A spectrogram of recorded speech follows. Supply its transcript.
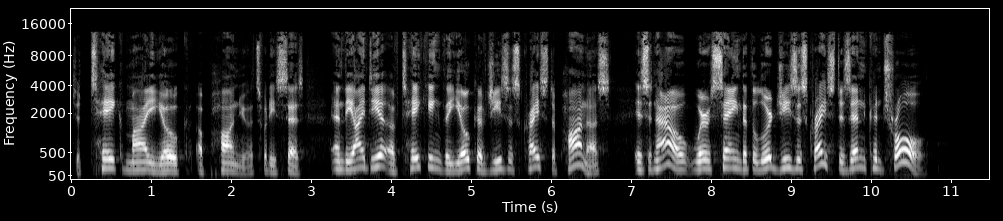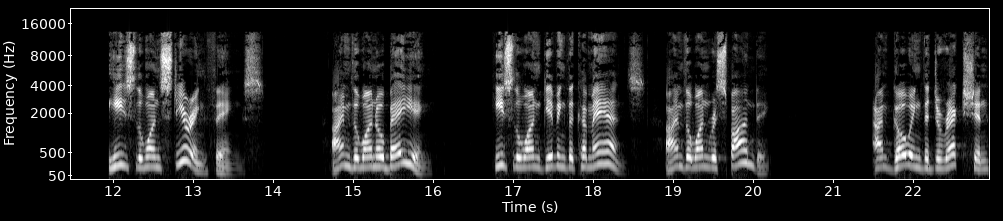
to take my yoke upon you. That's what he says. And the idea of taking the yoke of Jesus Christ upon us is now we're saying that the Lord Jesus Christ is in control. He's the one steering things. I'm the one obeying. He's the one giving the commands. I'm the one responding. I'm going the direction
